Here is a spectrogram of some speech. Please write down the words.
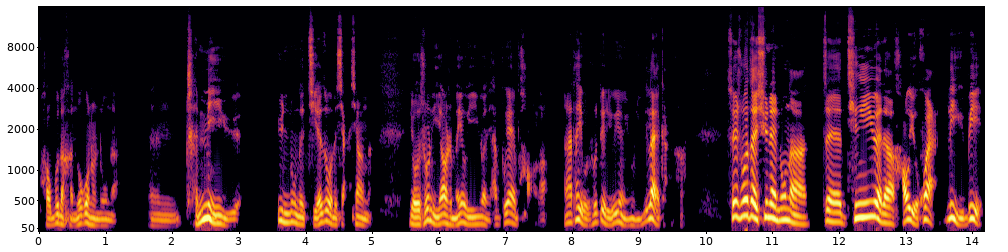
跑步的很多过程中呢，嗯，沉迷于运动的节奏的想象呢，有的时候你要是没有音乐，你还不愿意跑了啊。他有时候对游泳有一种依赖感哈。所以说在训练中呢，在听音乐的好与坏、利与弊，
